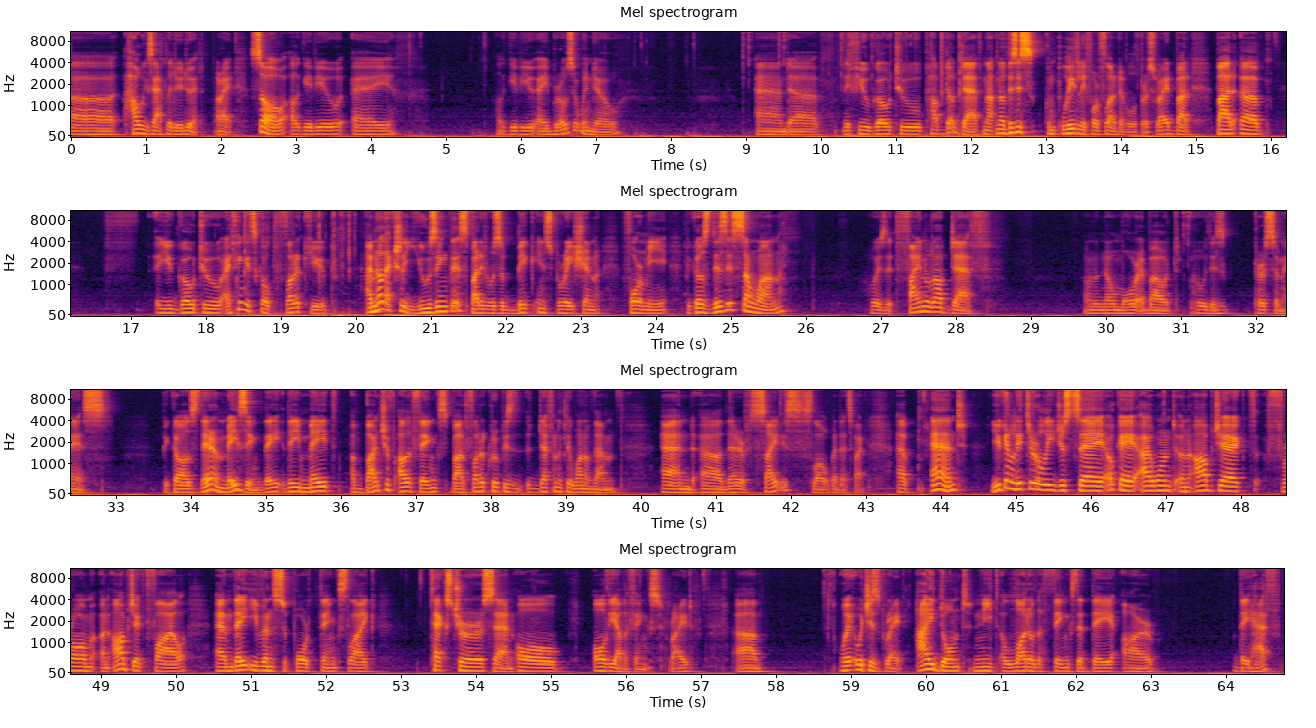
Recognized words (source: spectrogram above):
uh, how exactly do you do it? All right, so I'll give you a I'll give you a browser window. And uh, if you go to pub.dev now, now this is completely for Flutter developers right? But but uh, you go to I think it's called Fluttercube I'm not actually using this but it was a big inspiration for me because this is someone who is it? Final.dev I want to know more about who this person is because they're amazing. They they made a bunch of other things, but Flutter Cube is definitely one of them. And uh, their site is slow, but that's fine. Uh, and you can literally just say, okay, I want an object from an object file, and they even support things like textures and all all the other things, right? Uh, which is great. I don't need a lot of the things that they are they have.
